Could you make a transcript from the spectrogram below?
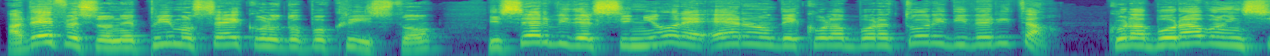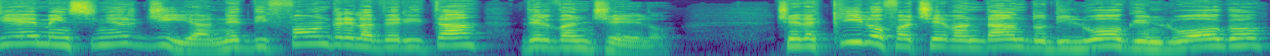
Ad Efeso, nel primo secolo d.C., i servi del Signore erano dei collaboratori di verità collaboravano insieme in sinergia nel diffondere la verità del Vangelo. C'era chi lo faceva andando di luogo in luogo,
